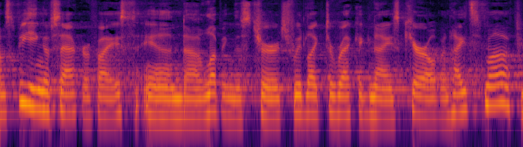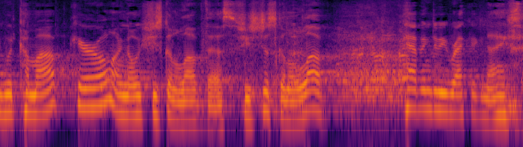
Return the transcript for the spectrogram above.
Um, speaking of sacrifice and uh, loving this church, we'd like to recognize Carol Van Heitzma. If you would come up, Carol. I know she's going to love this. She's just going to love having to be recognized.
